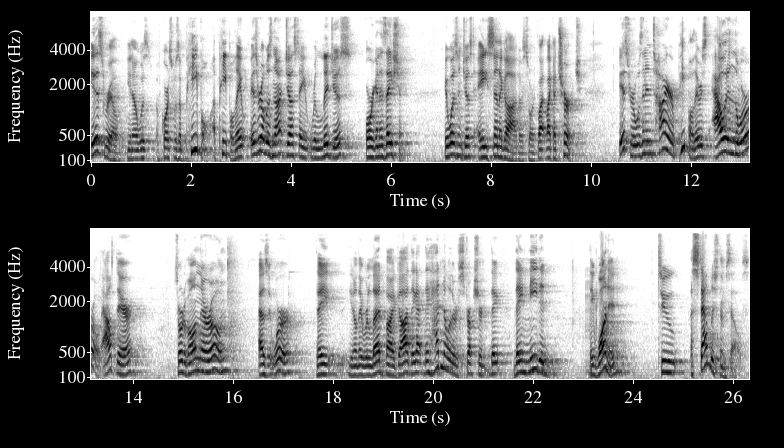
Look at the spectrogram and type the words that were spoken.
Israel, you know, was of course was a people, a people. They, Israel was not just a religious organization. It wasn't just a synagogue of sorts, like, like a church. Israel was an entire people. They were out in the world, out there, sort of on their own, as it were. They, you know, they were led by God. They got, they had no other structure. They, they needed, they wanted to establish themselves.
